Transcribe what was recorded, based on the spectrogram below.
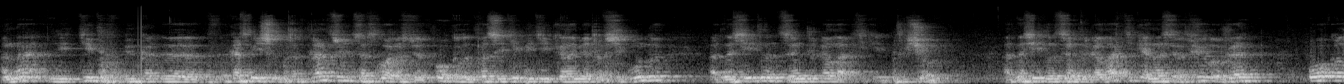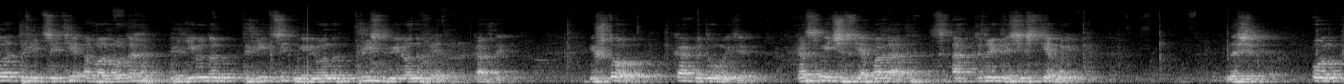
она летит в космическом пространстве со скоростью около 25 км в секунду относительно центра галактики. Причем относительно центра галактики она совершила уже около 30 оборотов периодом 30 миллионов, 300 миллионов лет каждый. И что, как вы думаете, космический аппарат с открытой системой, значит, он,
